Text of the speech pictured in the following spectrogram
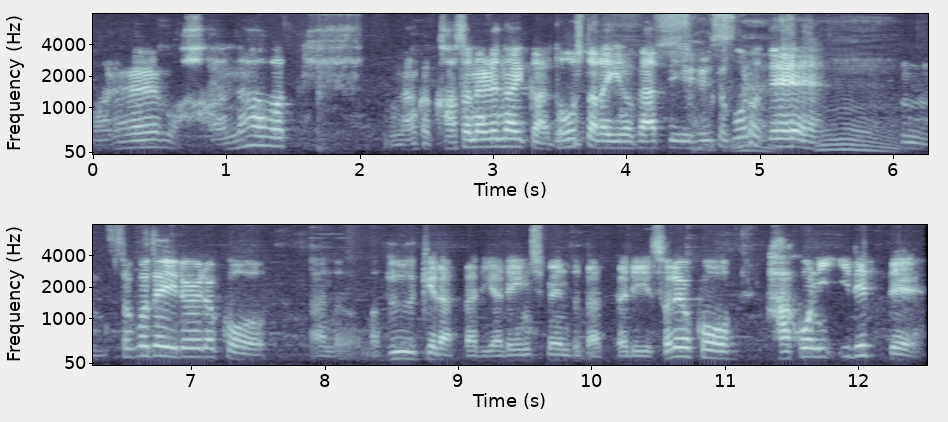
あれ？もう花はなんか重ねれないかどうしたらいいのかっていうところでう。んうん、そこでいろいろこうあの、まあ、ブーケだったりアレンジメントだったりそれをこう箱に入れて、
